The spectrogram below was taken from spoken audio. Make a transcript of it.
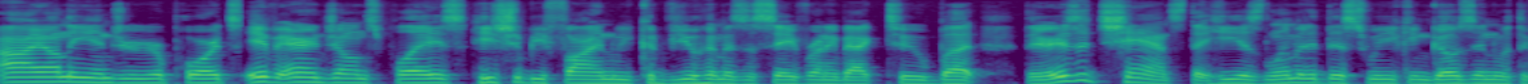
eye on the injury reports. If Aaron Jones plays, he should be fine. We could view him as a safe running back too, but there is a chance that he is limited this week and goes in with the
